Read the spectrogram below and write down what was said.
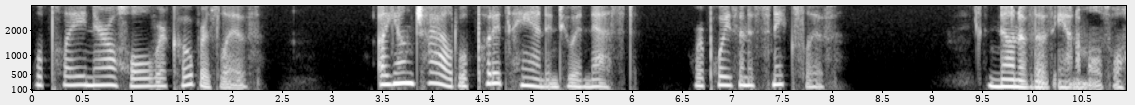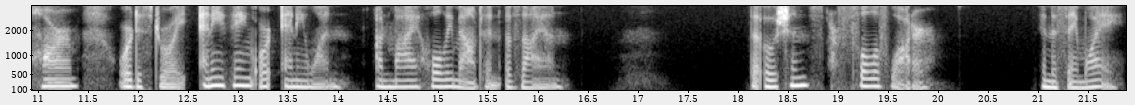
will play near a hole where cobras live. A young child will put its hand into a nest where poisonous snakes live. None of those animals will harm or destroy anything or anyone on my holy mountain of Zion. The oceans are full of water. In the same way,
